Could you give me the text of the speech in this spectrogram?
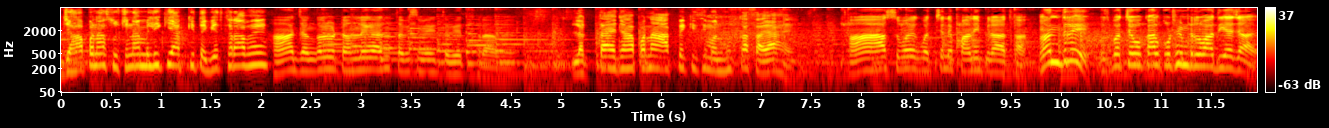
जहाँ पर आज सूचना मिली कि आपकी तबीयत खराब है? हाँ जंगल में टहलने गया था तभी से मेरी तबीयत खराब है। लगता है जहाँ पर ना आप पे किसी मनहूस का साया है। हाँ आज सुबह एक बच्चे ने पानी पिलाया था। मंत्री उस बच्चे को काल कोठी में डलवा दिया जाए।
